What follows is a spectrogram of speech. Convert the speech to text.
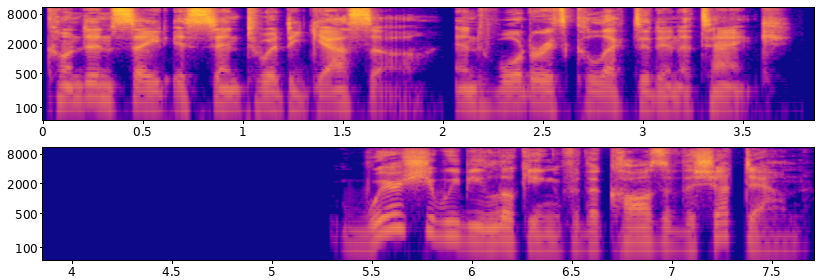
condensate is sent to a degasser, and water is collected in a tank. Where should we be looking for the cause of the shutdown?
